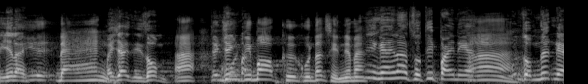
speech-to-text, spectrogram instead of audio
สีอะไร แดงไม่ใช่สีส้ม อะจริงคนที่มอบคือคุณทักษิณใช่ไหม นี่ไงล่าสุดที่ไปนี่ไงอ่า คุณสมนึกไง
